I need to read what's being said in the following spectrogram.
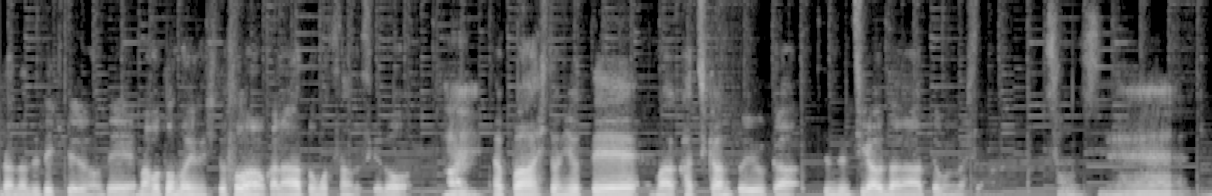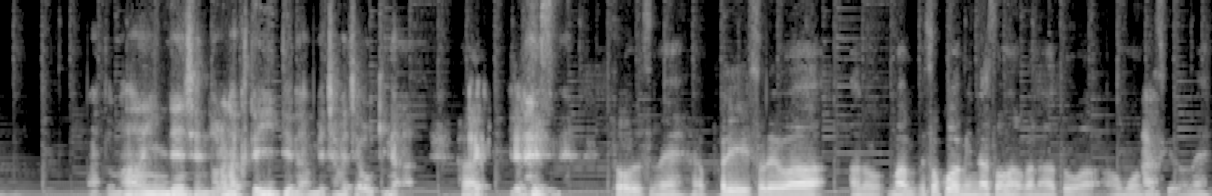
だんだん出てきてるので、まあ、ほとんどの人そうなのかなと思ってたんですけど、はい。やっぱ人によって、まあ、価値観というか、全然違うんだなって思いました。そうですね。あと、満員電車に乗らなくていいっていうのはめちゃめちゃ大きな、あはい。れないですね。そうですね。やっぱりそれは、あの、まあ、そこはみんなそうなのかなとは思うんですけどね。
